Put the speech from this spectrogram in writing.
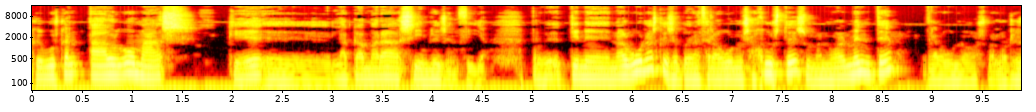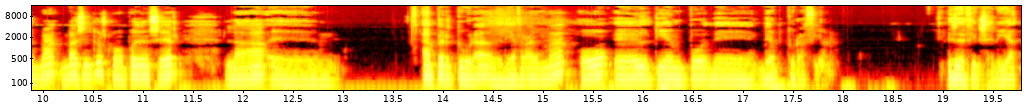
que buscan algo más que eh, la cámara simple y sencilla. Porque tienen algunas que se pueden hacer algunos ajustes manualmente, algunos valores básicos, como pueden ser la eh, apertura del diafragma o el tiempo de, obturación. Es decir, sería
